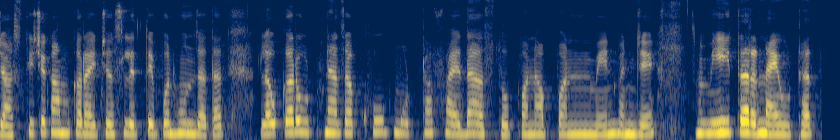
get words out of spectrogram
जास्तीचे काम करायचे असले ते पण होऊन जातात. लवकर उठण्याचा खूप मोठा फायदा असतो पण आपण मेन म्हणजे मी तर नाही उठत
